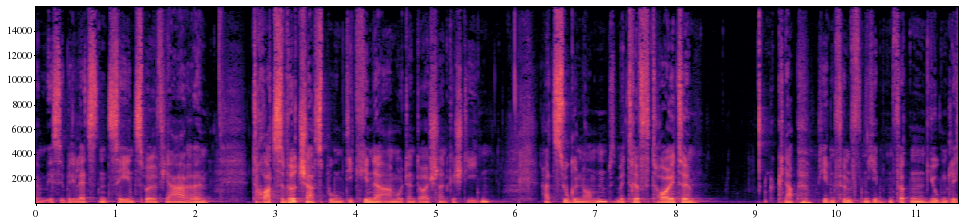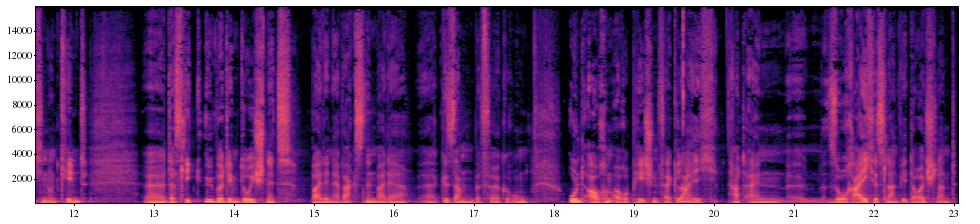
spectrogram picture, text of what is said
ähm, ist über die letzten 10, 12 Jahre trotz Wirtschaftsboom die Kinderarmut in Deutschland gestiegen, hat zugenommen, betrifft heute knapp jeden fünften, jeden vierten Jugendlichen und Kind. Äh, das liegt über dem Durchschnitt bei den Erwachsenen, bei der äh, gesamten Bevölkerung und auch im europäischen Vergleich hat ein äh, so reiches Land wie Deutschland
